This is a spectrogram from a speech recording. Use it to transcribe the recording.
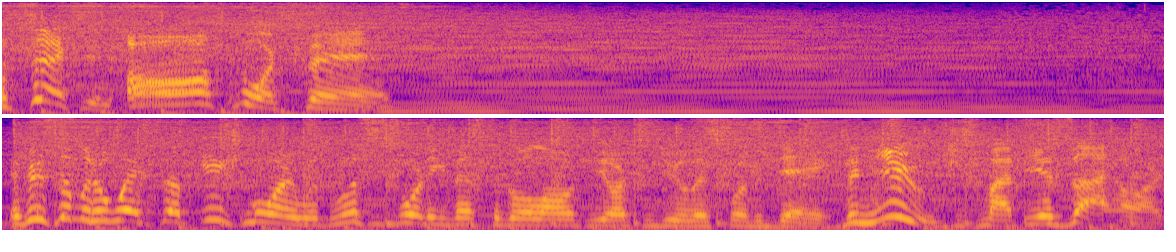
Attention, all sports fans! If you're someone who wakes up each morning with lists of sporting events to go along with your to-do list for the day, then you just might be a diehard.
